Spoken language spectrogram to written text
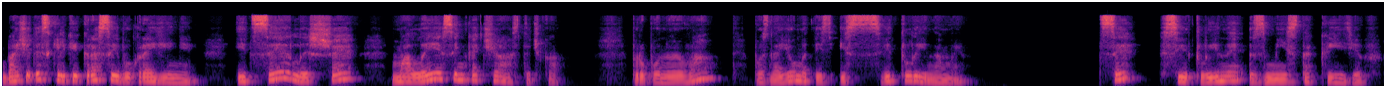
Бачите, скільки краси в Україні? І це лише малесенька часточка. Пропоную вам познайомитись із світлинами. Це світлини з міста Київ,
